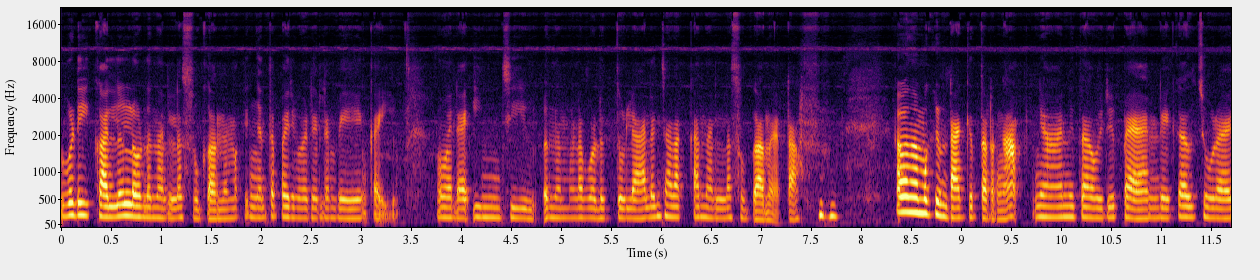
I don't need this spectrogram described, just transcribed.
ഇവിടെ ഈ കല്ലുള്ളതുകൊണ്ട് നല്ല സുഖമാണ്. നമുക്ക് ഇങ്ങനത്തെ പരിപാടിയെല്ലാം വേഗം കഴിയും. അതുപോലെ ഇഞ്ചി നമ്മളെ വെളുത്തുള്ളി അലം ചതക്കാൻ നല്ല സുഖമാണ് കേട്ടോ. അപ്പോൾ നമുക്ക് ഉണ്ടാക്കി തുടങ്ങാം. ഞാനിതാ ഒരു പാനിലേക്ക് അത് ചൂടായ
